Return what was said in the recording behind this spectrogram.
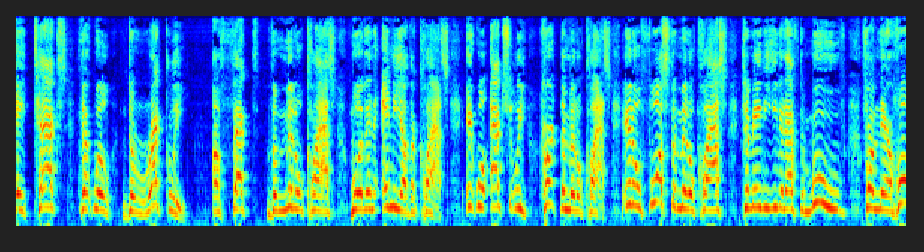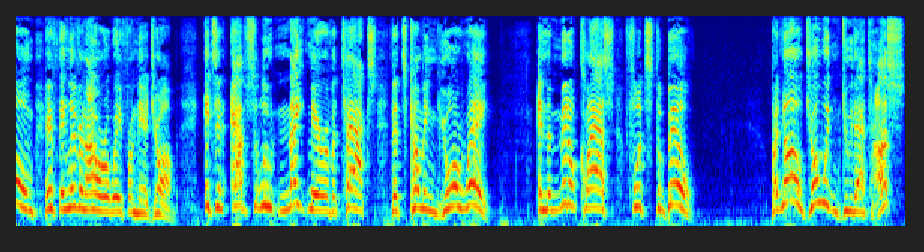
a tax that will directly affect the middle class more than any other class. It will actually hurt the middle class. It'll force the middle class to maybe even have to move from their home if they live an hour away from their job. It's an absolute nightmare of a tax that's coming your way. And the middle class foots the bill. But no, Joe wouldn't do that to us.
